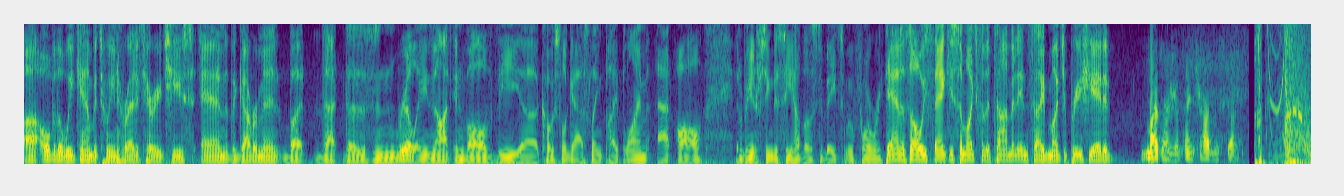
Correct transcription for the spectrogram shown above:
uh, over the weekend between hereditary chiefs and the government, but that does really not involve the uh, Coastal GasLink pipeline at all. It'll be interesting to see how those debates move forward. Dan, as always, thank you so much for the time and insight. Much appreciated. My pleasure. Thanks for having me, Scott.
